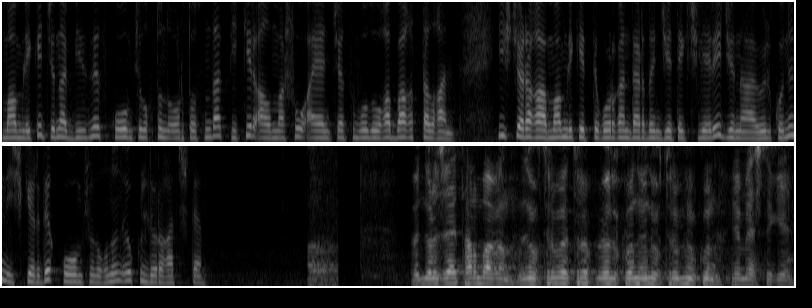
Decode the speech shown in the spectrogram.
мамлекет жана бизнес коомчулуктун ортосунда пикир алмашуу аянтчасы болууга багытталган. Иш чарага мамлекет мамлекеттик органдардын жетекчилери жана өлкөнүн ишкердик коомчулугунун өкүлдөрү катышты. Өнөр жай тармагын өнүктүрбөй туруп өлкөнү өнүктүрүү мүмкүн эместиги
